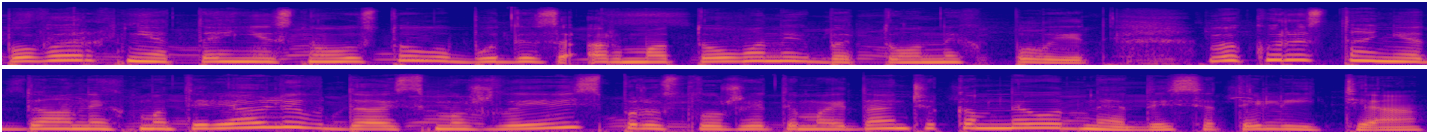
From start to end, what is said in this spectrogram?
Поверхня тенісного столу буде з арматованих бетонних плит. Використання даних матеріалів дасть можливість прослужити майданчикам не одне десятиліття.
